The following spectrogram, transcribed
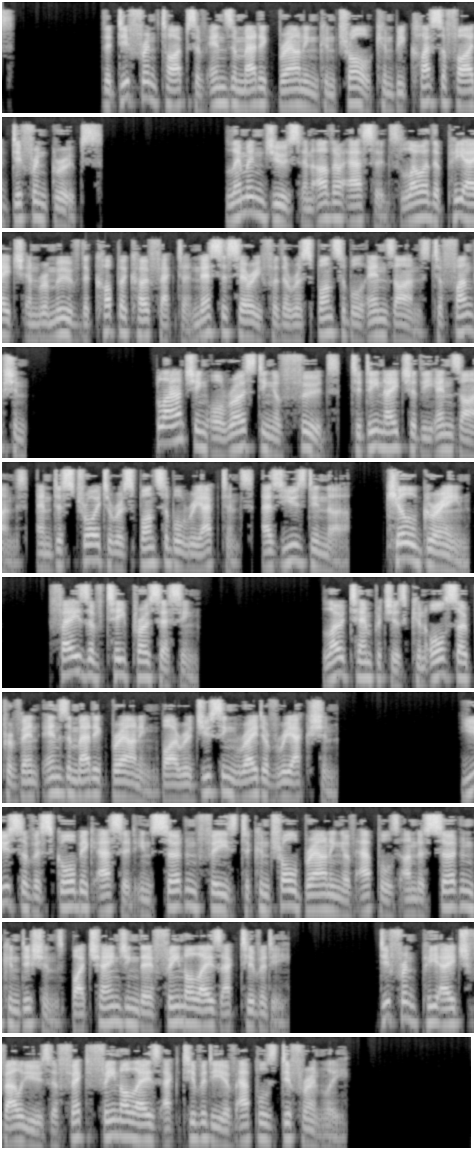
The different types of enzymatic browning control can be classified different groups. Lemon juice and other acids lower the pH and remove the copper cofactor necessary for the responsible enzymes to function Blanching or roasting of foods, to denature the enzymes, and destroy to responsible reactants, as used in the «kill green» phase of tea processing. Low temperatures can also prevent enzymatic browning by reducing rate of reaction. Use of ascorbic acid in certain fees to control browning of apples under certain conditions by changing their phenolase activity. Different pH values affect phenolase activity of apples differently.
